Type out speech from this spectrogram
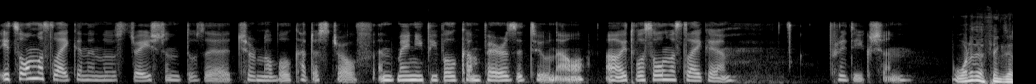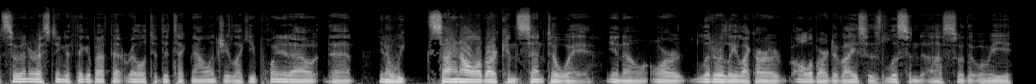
it's almost like an illustration to the Chernobyl catastrophe, and many people compare the two now. Uh, it was almost like a prediction. One of the things that's so interesting to think about that relative to technology, like you pointed out that, you know, we sign all of our consent away, you know, or literally like our, all of our devices listen to us so that when we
